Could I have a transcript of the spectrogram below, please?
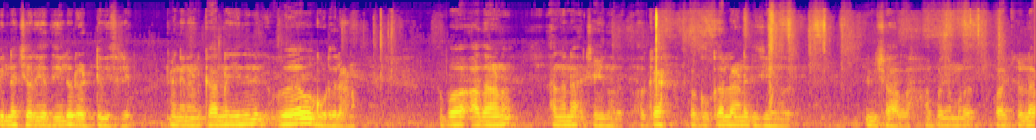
പിന്നെ ചെറിയ തീയിൽ ഒരു എട്ട് വിസിൽ. അങ്ങനെയാണ്. കാരണം ഇതിന് വേവ് കൂടുതലാണ്. അപ്പോൾ അതാണ് അങ്ങനെ ചെയ്യുന്നത്. ഓക്കെ അപ്പോൾ കുക്കറിലാണ് ഇത് ചെയ്യുന്നത്. ഇൻഷാല്ല അപ്പോൾ നമ്മൾ ബാക്കിയുള്ള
